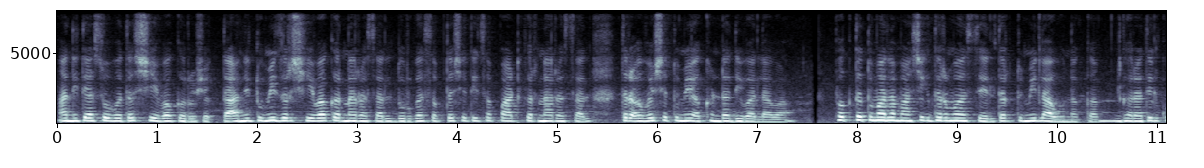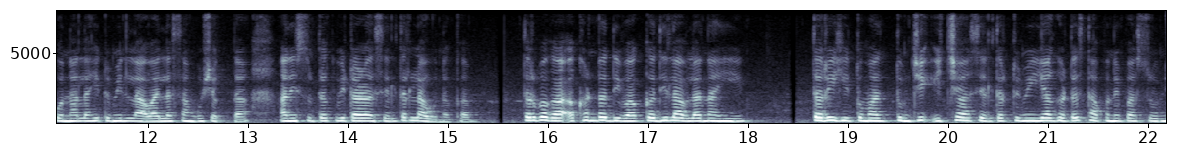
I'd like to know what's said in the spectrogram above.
आणि त्यासोबतच सेवा करू शकता. आणि तुम्ही जर सेवा करणार असाल दुर्गा सप्तशतीचा पाठ करणार असाल तर अवश्य तुम्ही अखंड दिवा लावा. फक्त तुम्हाला मासिक धर्म असेल तर तुम्ही लावू नका. घरातील कोणालाही तुम्ही लावायला सांगू शकता. आणि सुतक विटाळ असेल तर लावू नका. तर बघा अखंड दिवा कधी लावला नाही? तरीही तुम्हा तुमची इच्छा असेल तर तुम्ही या घटस्थापनेपासून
